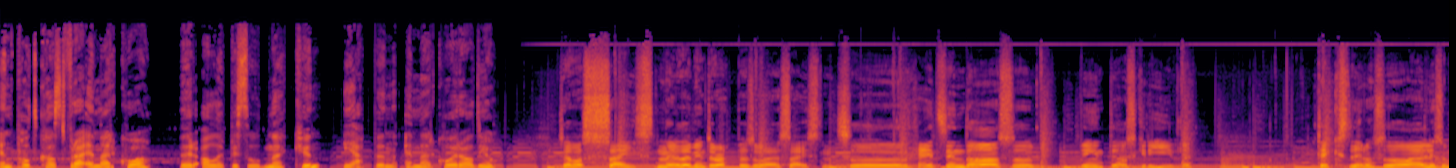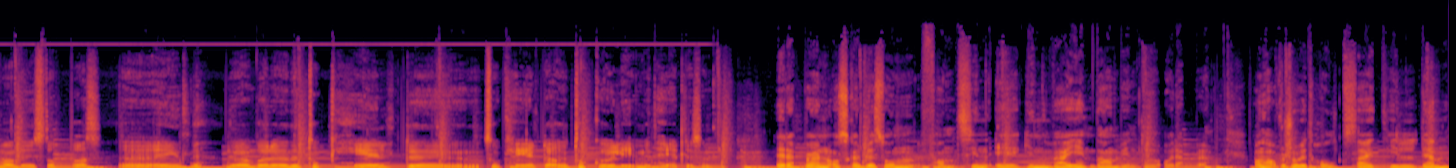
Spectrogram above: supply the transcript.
En podkast fra NRK. Hør alle episodene kun i appen NRK Radio. Så jeg var 16, eller da jeg begynte å rappe, så var jeg 16. Så helt siden da så begynte jeg å skrive tekster, og så har jeg liksom aldri stoppa, altså, uh, egentlig. Det var bare Det tok helt Det tok helt av. Det tok over livet mitt helt, liksom. Rapperen Oscar Blesson fant sin egen vei da han begynte å rappe. Han har for så vidt holdt seg til den,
